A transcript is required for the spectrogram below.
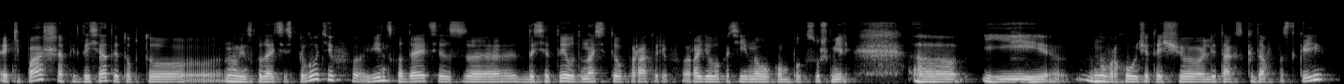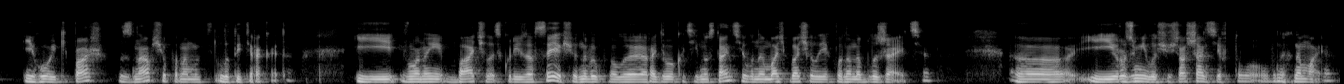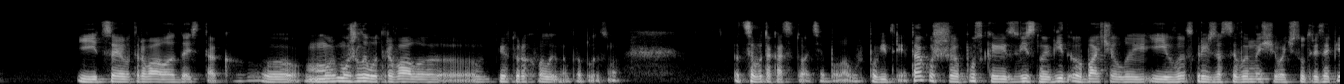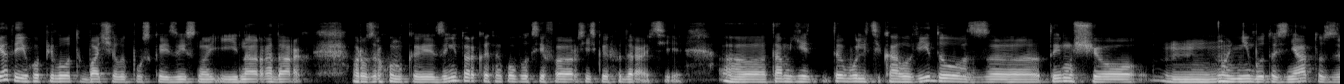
екіпаж А-50, тобто ну він складається з пілотів, він складається з 10-11 операторів радіолокаційного комплексу Шміль. Е, І ну, враховуючи те, що літак скидав пастки, його екіпаж знав, що по нам летить ракета. І вони бачили, скоріш за все, якщо не вимкнули радіолокаційну станцію, вони бачили, як вона наближається. Е, і розуміли, що шансів то в них немає. І це тривало десь так, е, можливо, тривало е, півтори хвилини приблизно. Це така ситуація була в повітрі. Також пуски, звісно, від бачили і скоріш за все винищувач су 35 його пілот. Бачили пуски, звісно, і на радарах розрахунки зенітно-ракетних комплексів Російської Федерації. Е, там є доволі цікаве відео з тим, що ну нібито знято з,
